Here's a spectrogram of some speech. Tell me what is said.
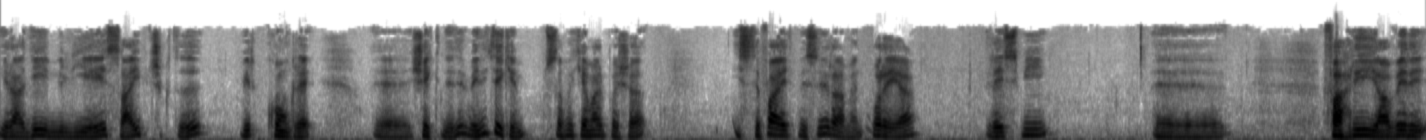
irade-i milliyeye sahip çıktığı bir kongre e, şeklindedir. Ve nitekim Mustafa Kemal Paşa istifa etmesine rağmen oraya resmi e, Fahri Yaveri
